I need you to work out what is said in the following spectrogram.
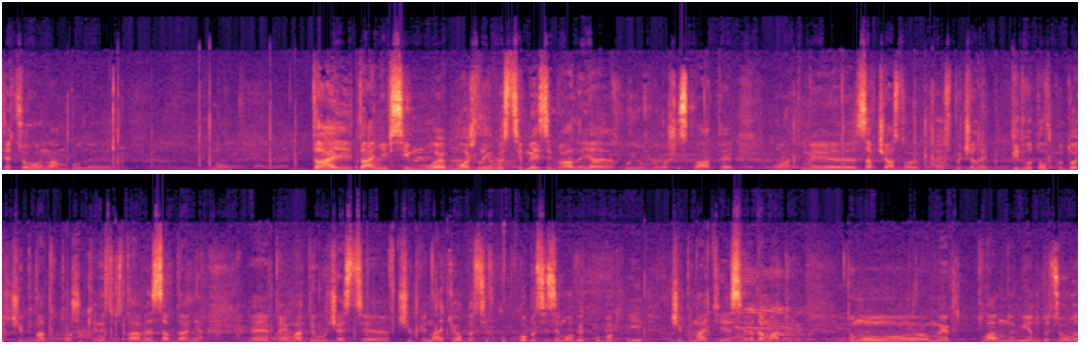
Для цього нам були ну, дані всі можливості. Ми зібрали, я рахую, хороший склад. Е, От, ми завчасно розпочали підготовку до чемпіонату, тому що керівництво ставить завдання приймати участь в чемпіонаті області, в Кубку області, зимовий кубок і в чемпіонаті серед аматорів. Тому ми плавномірно до цього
